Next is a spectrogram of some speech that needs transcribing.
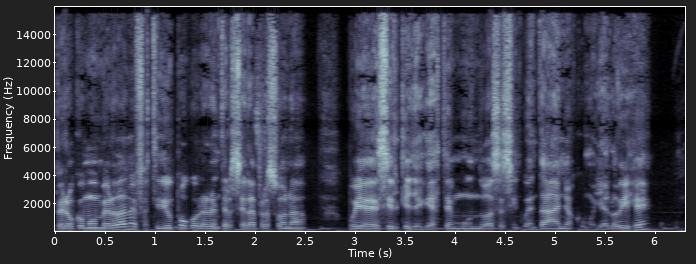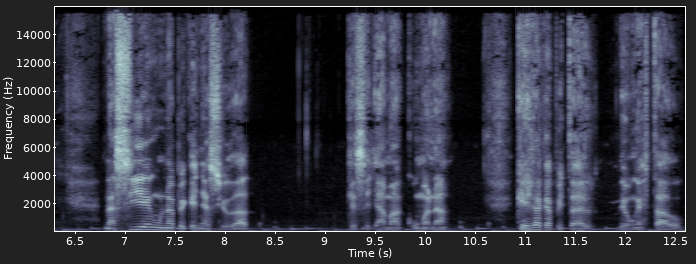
pero como en verdad me fastidió un poco hablar en tercera persona, voy a decir que llegué a este mundo hace 50 años, como ya lo dije. Nací en una pequeña ciudad que se llama Cumaná, que es la capital de un estado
